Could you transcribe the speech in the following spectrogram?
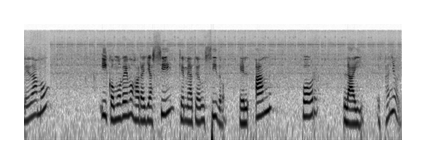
Le damos y como vemos ahora ya sí que me ha traducido el AN por la I española.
